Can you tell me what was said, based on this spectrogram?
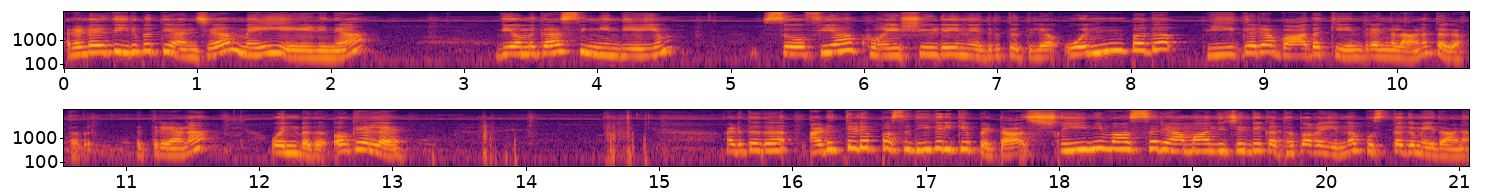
രണ്ടായിരത്തി ഇരുപത്തി അഞ്ച് മെയ് ഏഴിന് വ്യോമിക സിംഗിന്റെയും സോഫിയ ഖുറേഷിയുടെയും നേതൃത്വത്തിൽ ഒൻപത് ഭീകരവാദ കേന്ദ്രങ്ങളാണ് തകർത്തത്. എത്രയാണ്? ഒൻപത്. ഓക്കെ അല്ലേ? അടുത്തത് അടുത്തിടെ പ്രസിദ്ധീകരിക്കപ്പെട്ട ശ്രീനിവാസ രാമാനുജന്റെ കഥ പറയുന്ന പുസ്തകം ഏതാണ്?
